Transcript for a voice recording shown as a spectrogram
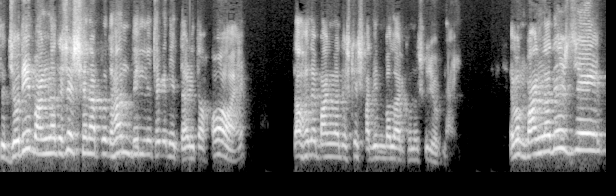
তো যদি বাংলাদেশের সেনা প্রধান দিল্লি থেকে নির্ধারিত হয়, তাহলে বাংলাদেশকে স্বাধীন বলার কোনো সুযোগ নাই। এবং বাংলাদেশ যে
